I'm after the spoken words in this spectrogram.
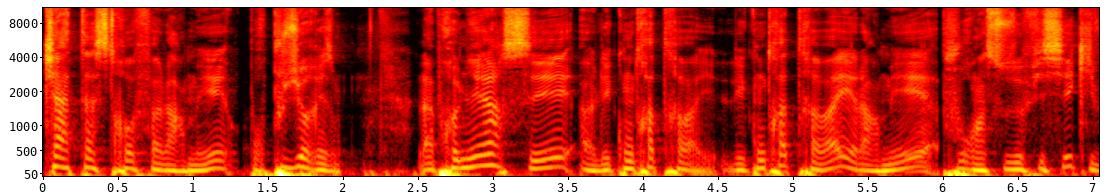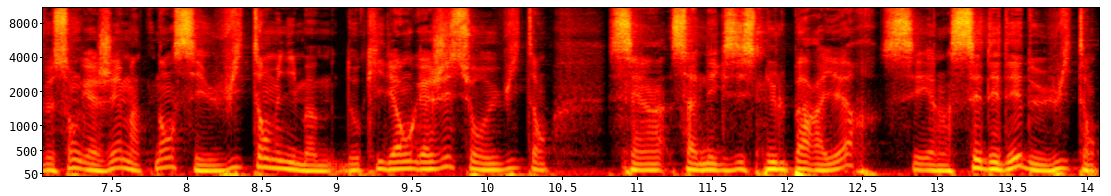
catastrophe à l'armée pour plusieurs raisons. La première, c'est euh, les contrats de travail. Les contrats de travail à l'armée, pour un sous-officier qui veut s'engager maintenant, c'est 8 ans minimum. Donc il est engagé sur 8 ans. Ça n'existe nulle part ailleurs. C'est un CDD de 8 ans.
